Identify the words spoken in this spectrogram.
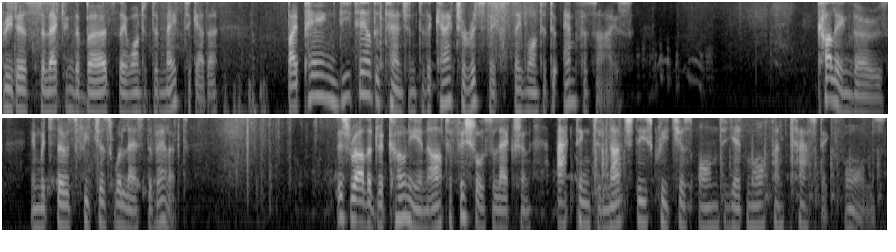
Breeders selecting the birds they wanted to mate together by paying detailed attention to the characteristics they wanted to emphasize, culling those in which those features were less developed. This rather draconian artificial selection acting to nudge these creatures on to yet more fantastic forms.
